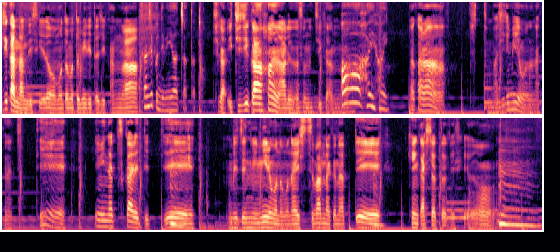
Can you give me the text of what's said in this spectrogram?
時間なんですけどもともと見れた時間が。30分で見終わっちゃったと。違う1時間半あるのその時間が。ああはいはい。だからちょっとマジで見るものなくなっちゃってでみんな疲れてて、別に見るものもないしつまんなくなって、喧嘩しちゃったんですけど、うん。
